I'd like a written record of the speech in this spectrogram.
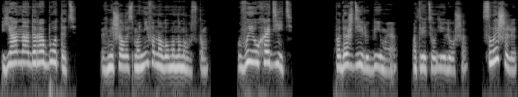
«Я надо работать!» — вмешалась Манифа на ломаном русском. «Вы уходить!» «Подожди, любимая!» — ответил ей Леша. Слышали?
